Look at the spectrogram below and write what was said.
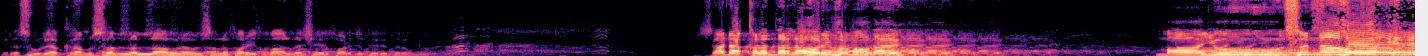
کہ رسول اکرم صلی اللہ علیہ وسلم، پر اقبال نے شیر پڑھ کے پھر ادھر آنا۔ سڈا کلندر لاہور ہی فرما ہے، مایوس نہ ہو ان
